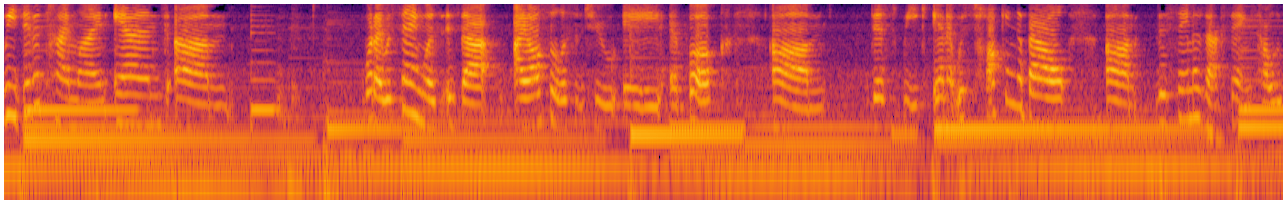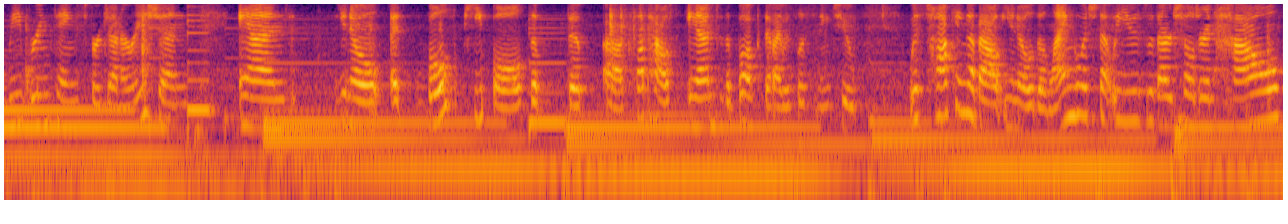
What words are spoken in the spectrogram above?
we did a timeline and um, what I was saying was is that I also listened to a, a book um, this week and it was talking about um, the same exact things how we bring things for generations and you know both people, the the uh, clubhouse and the book that I was listening to, was talking about you know the language that we use with our children, how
